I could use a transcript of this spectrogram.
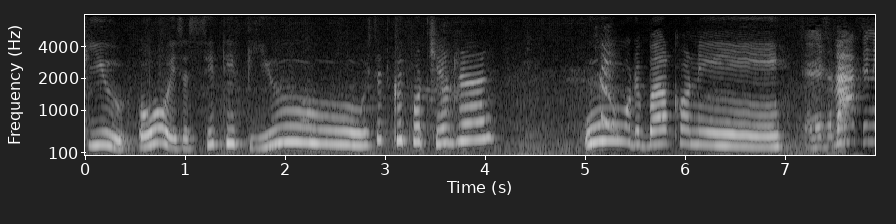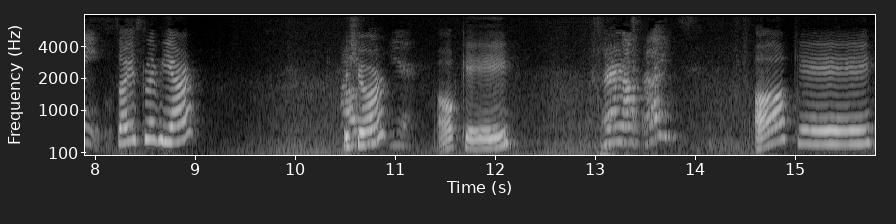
view? Oh, it's a city view. Is it good for children? Ooh, the balcony. There's a balcony. So you sleep here? You I'll sure? Here. Okay. Turn out the lights. Okay.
